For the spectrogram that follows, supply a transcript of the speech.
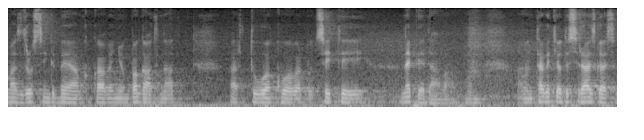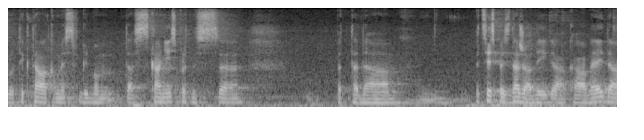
maz druskuļi gribējām kaut kā viņu bagātināt ar to, ko varbūt citi nepiedāvā. Un, Un tagad jau tas ir aizgājis tik tālu, ka mēs gribam tās skaņu izpratnes eh, pat tādā pēc iespējas dažādākā veidā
